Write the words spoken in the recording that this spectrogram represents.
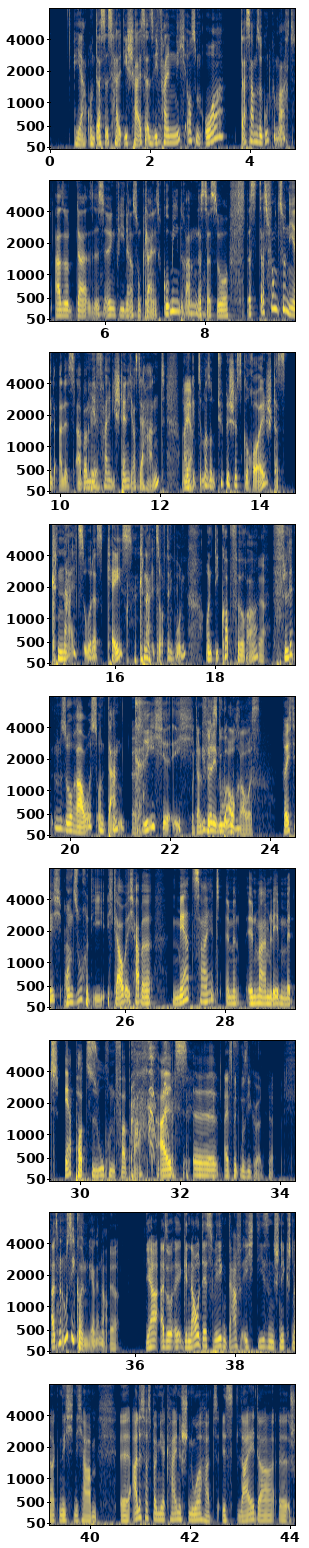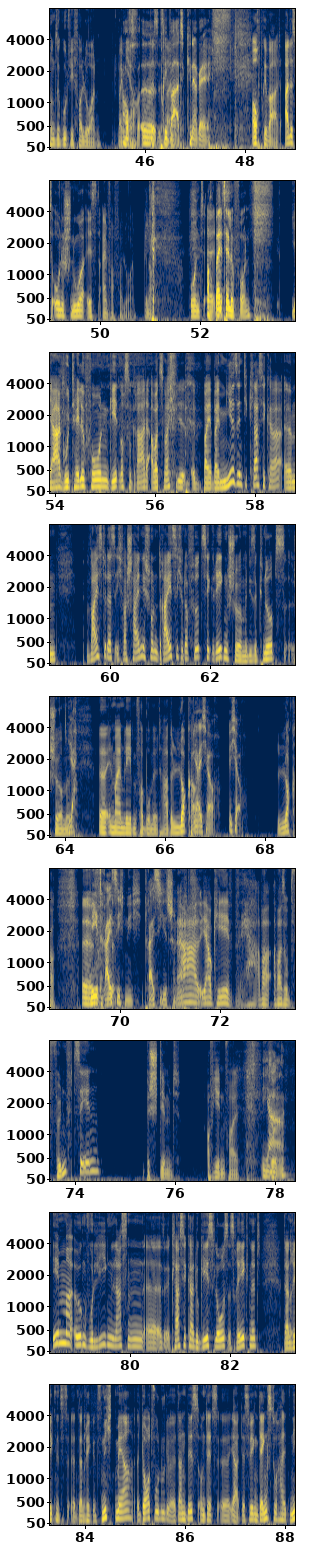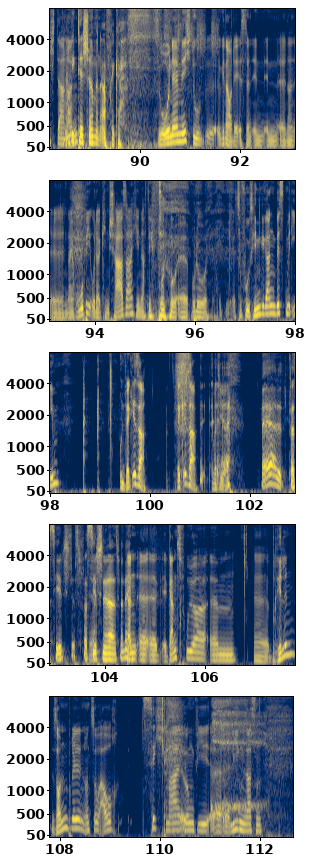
Ja, und das ist halt die Scheiße. Also die fallen nicht aus dem Ohr. Das haben sie gut gemacht. Also da ist irgendwie da so ein kleines Gummi dran, dass das so, das, das funktioniert alles. Aber okay. mir fallen die ständig aus der Hand. Und ah, da ja. gibt es immer so ein typisches Geräusch, das knallt so, das Case knallt so auf den Boden und die Kopfhörer ja. flippen so raus und dann krieche ich. Und dann über flippst du Boden. auch raus. Richtig, ja. und suche die. Ich glaube, ich habe mehr Zeit in, in meinem Leben mit AirPods suchen verbracht, als, äh, als mit Musik hören. Ja. Als mit Musik hören, ja, genau. Ja. Ja, also äh, genau deswegen darf ich diesen Schnickschnack nicht, nicht haben. Äh, alles, was bei mir keine Schnur hat, ist leider äh, schon so gut wie verloren. Auch äh, privat, so. generell. Auch privat. Alles ohne Schnur ist einfach verloren. Genau. Und, Auch äh, bei Telefon. Ja, gut, Telefon geht noch so gerade, aber zum Beispiel äh, bei, bei mir sind die Klassiker, ähm, weißt du, dass ich wahrscheinlich schon 30 oder 40 Regenschirme, diese Knirpsschirme, ja. äh, in meinem Leben verbummelt habe? Locker. Ja, ich auch. Ich auch. Locker. Äh, nee, 30 nicht. 30 ist schon. Ja, ja, okay. Ja, aber, aber so 15? Bestimmt. Auf jeden Fall. Ja. So, immer irgendwo liegen lassen. Äh, Klassiker, du gehst los, es regnet, dann regnet es äh, dann regnet's nicht mehr äh, dort, wo du äh, dann bist. Und jetzt, äh, ja, deswegen denkst du halt nicht daran. Dann liegt der Schirm in Afrika. So nämlich, du, genau, der ist dann in, in Nairobi oder Kinshasa, je nachdem, wo du, wo du zu Fuß hingegangen bist mit ihm. Und weg ist er. Weg ist er, Matthias. Ja, ja, das passiert, das passiert ja. schneller, als man denkt. Dann äh, äh, ganz früher ähm, äh, Brillen, Sonnenbrillen und so auch zigmal irgendwie äh, liegen lassen.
